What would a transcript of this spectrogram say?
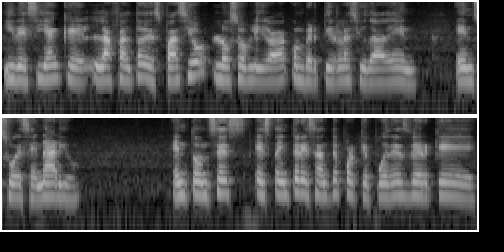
y decían que la falta de espacio los obligaba a convertir la ciudad en, en su escenario. Entonces está interesante porque puedes ver que,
